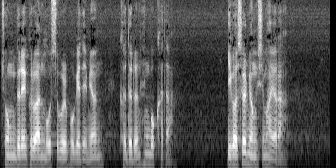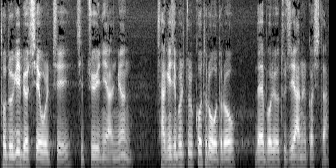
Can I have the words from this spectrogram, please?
종들의 그러한 모습을 보게 되면 그들은 행복하다. 이것을 명심하여라. 도둑이 몇 시에 올지 집주인이 알면 자기 집을 뚫고 들어오도록 내버려 두지 않을 것이다.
